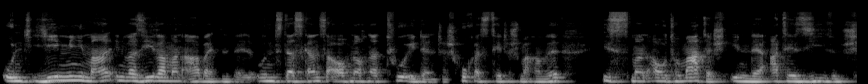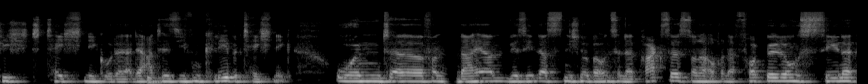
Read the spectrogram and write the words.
Und je minimalinvasiver man arbeiten will und das Ganze auch noch naturidentisch, hochästhetisch machen will, ist man automatisch in der adhesiven Schichttechnik oder der mhm. adhesiven Klebetechnik. Und äh, von daher, wir sehen das nicht nur bei uns in der Praxis, sondern auch in der Fortbildungsszene.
